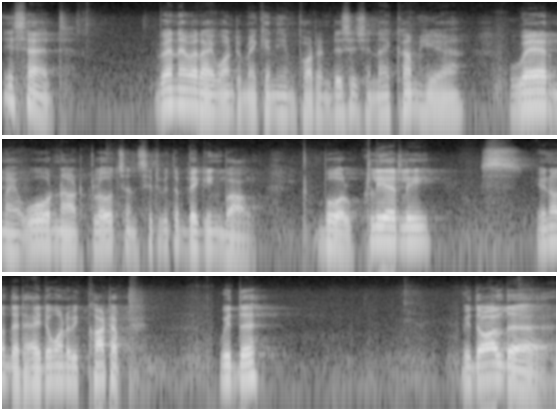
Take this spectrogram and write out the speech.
He said, whenever I want to make any important decision, I come here, wear my worn out clothes and sit with a begging bowl bowl clearly, you know, that I don't want to be caught up with the… with all the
